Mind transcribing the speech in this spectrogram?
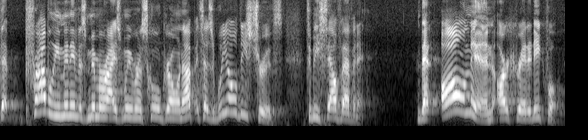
that probably many of us memorized when we were in school growing up. It says, We hold these truths to be self evident that all men are created equal,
